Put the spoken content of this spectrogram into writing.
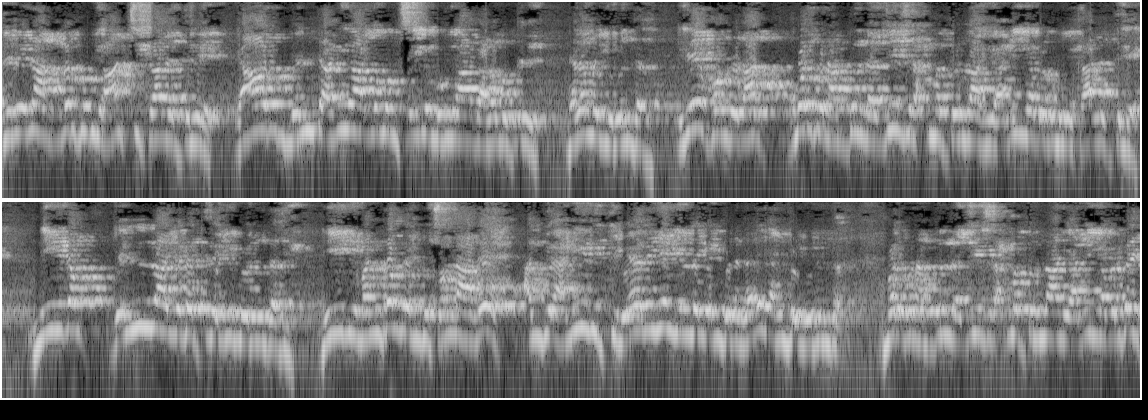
எனவேதான் அவர்களுடைய ஆட்சி காலத்திலே யாரும் எந்த அநியாயமும் செய்ய முடியாத அளவுக்கு நிலைமை இருந்தது. இதே போன்றுதான் உமர்பின் அப்துல் அஜீஸ் ரஹ்மத்துல்லாஹி அலி அவர்களுடைய காலத்திலே நீதம் எல்லா இடத்திலேயும் இருந்தது. நீதிமன்றம் என்று சொன்னாலே அங்கு அநீதிக்கு வேலையே இல்லை என்கிற நிலை அங்கே இருந்தது. உமர்பின் அப்துல் அஜீஸ் அஹமத்துல்லாஹி அலி அவர்கள்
